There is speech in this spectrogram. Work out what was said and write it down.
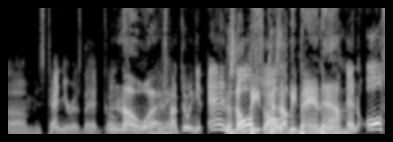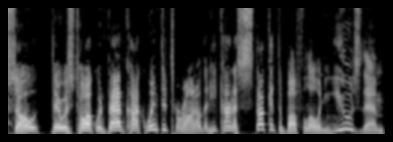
um, his tenure as the head coach. No way. You're just not doing it. And Because they'll, also, be, 'cause they'll be paying him. And also, there was talk when Babcock went to Toronto that he kind of stuck it to Buffalo and used them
